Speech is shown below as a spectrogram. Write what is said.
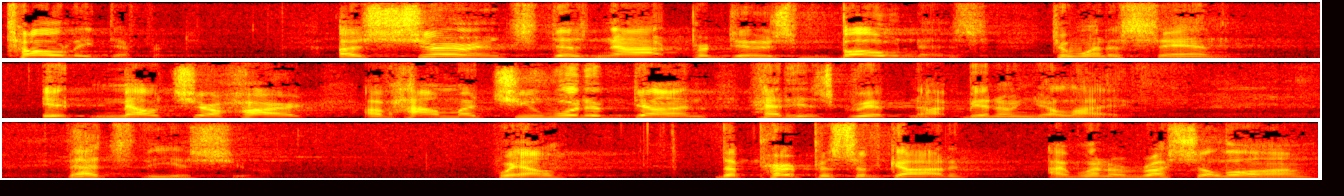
Totally different. Assurance does not produce boldness to want to sin. It melts your heart of how much you would have done had His grip not been on your life. That's the issue. Well, the purpose of God, I want to rush along.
